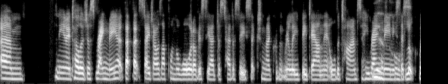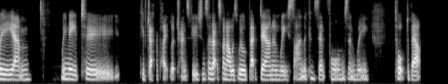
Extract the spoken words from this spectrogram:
um, neonatologist rang me at that, that stage i was up on the ward obviously i just had a c-section i couldn't really be down there all the time so he rang yeah, me and course. he said look we um, we need to give Jack a platelet transfusion. So that's when I was wheeled back down and we signed the consent forms and we talked about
